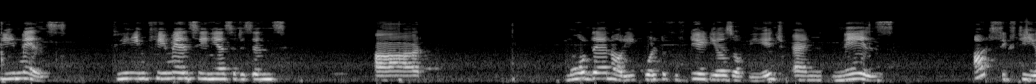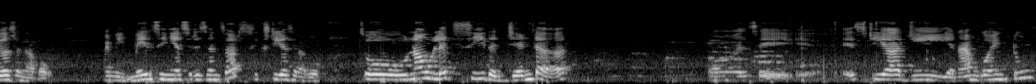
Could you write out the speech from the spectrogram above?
females. Female senior citizens are more than or equal to 58 years of age and males are 60 years and above. I mean male senior citizens are 60 years and above. So now let's see the gender. Uh, I'll say STRG and I'm going to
